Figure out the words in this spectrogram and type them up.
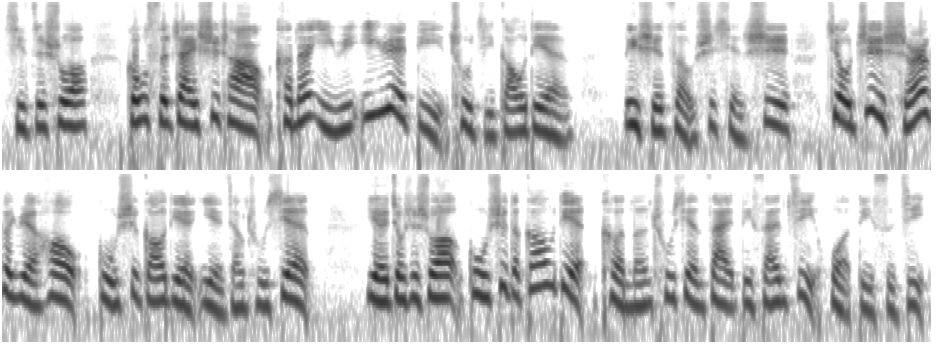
希兹说，公司债市场可能已于一月底触及高点。历史走势显示，九至十二个月后，股市高点也将出现。也就是说，股市的高点可能出现在第三季或第四季。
